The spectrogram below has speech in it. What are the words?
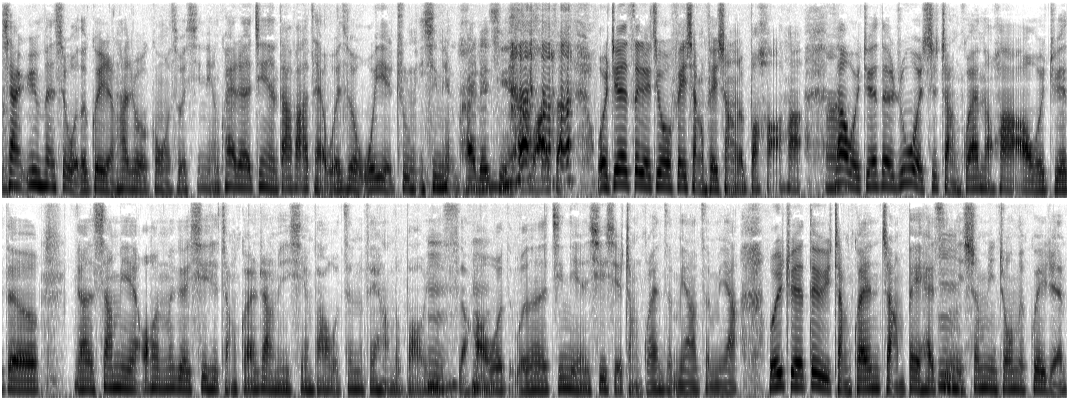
像运芬是我的贵人，他如果跟我说新年快乐，今年大发财，我就说我也祝你新年快乐，今年大发财。我觉得这个就非常非常的不好哈。那我觉得如果是长官的话啊，我觉得呃上面哦那个谢谢长官让你先发，我真的非常的不好意思哈。我我的今年谢谢长官怎么样怎么样，我就觉得对于长官长辈还是你生命中。的贵人，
